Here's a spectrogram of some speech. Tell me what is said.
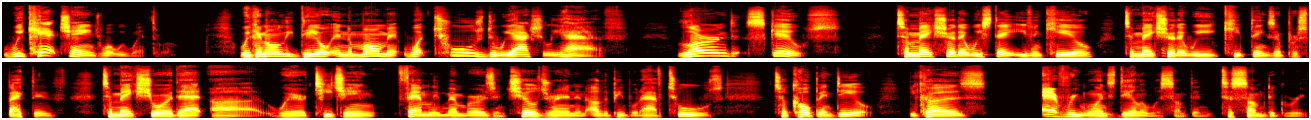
we can't change what we went through. We can only deal in the moment. What tools do we actually have? Learned skills to make sure that we stay even keel, to make sure that we keep things in perspective, to make sure that uh, we're teaching family members and children and other people to have tools to cope and deal because everyone's dealing with something to some degree.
